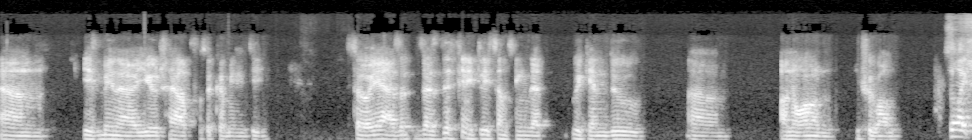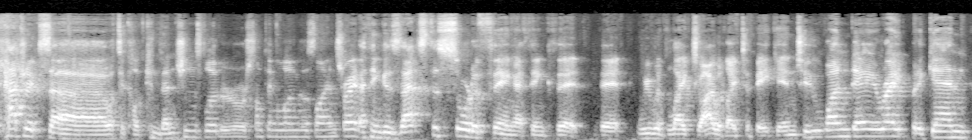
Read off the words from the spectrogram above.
Um, he's been a huge help for the community. So yeah, that, that's definitely something that we can do um, on our own if we want. So like Patrick's uh, what's it called conventions loader or something along those lines, right? I think is that's the sort of thing I think that that we would like to I would like to bake into one day, right? But again,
